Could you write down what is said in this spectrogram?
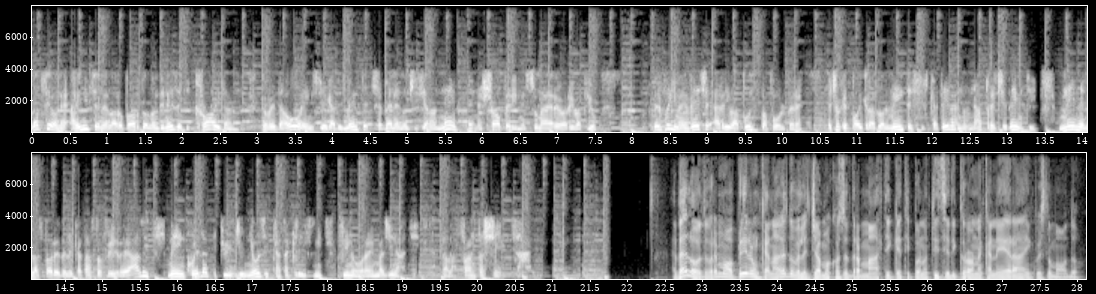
L'azione ha inizio nell'aeroporto londinese di Croydon, dove da ore inspiegabilmente, sebbene non ci siano né né scioperi, nessun aereo arriva più. Per prima invece arriva appunto la polvere e ciò che poi gradualmente si scatena non ha precedenti, né nella storia delle catastrofi reali né in quella dei più ingegnosi cataclismi finora immaginati dalla fantascienza. È bello, dovremmo aprire un canale dove leggiamo cose drammatiche, tipo notizie di cronaca nera, in questo modo.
